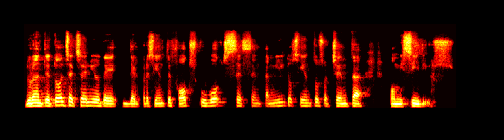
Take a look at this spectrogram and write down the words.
durante todo el sexenio de, del presidente Fox hubo 60.280 homicidios.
